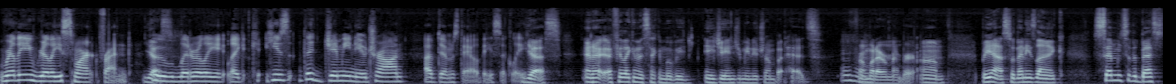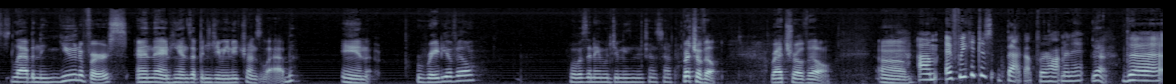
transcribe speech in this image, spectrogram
really really smart friend Yes. who literally like he's the Jimmy Neutron of Dimsdale, basically. yes, and I, I feel like in the second movie, AJ and Jimmy Neutron butt heads, Mm-hmm. from what I remember. Um, but yeah, so then he's like, send me to the best lab in the universe, and then he ends up in Jimmy Neutron's lab in Radioville. What was the name of Jimmy Neutron's town? Retroville. Retroville. Um, Um, if we could just back up for a hot minute, yeah. the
